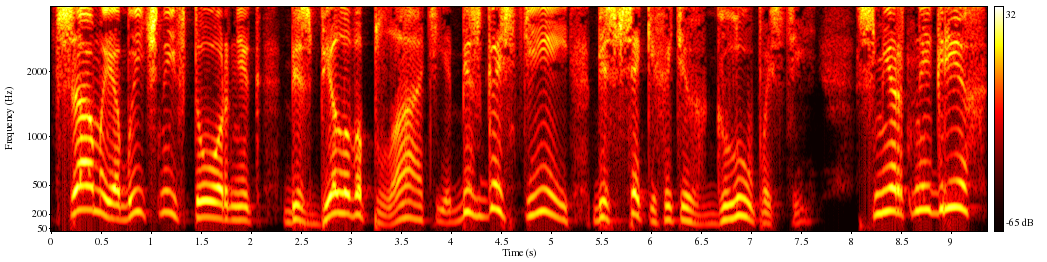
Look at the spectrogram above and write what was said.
в самый обычный вторник, без белого платья, без гостей, без всяких этих глупостей. Смертный грех?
